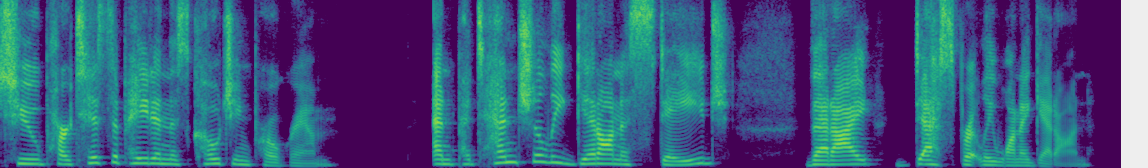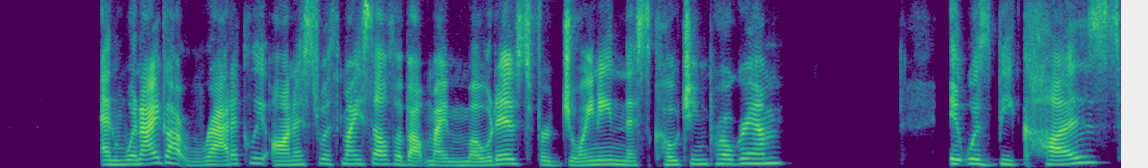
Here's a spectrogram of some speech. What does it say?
to participate in this coaching program and potentially get on a stage that I desperately want to get on. And when I got radically honest with myself about my motives for joining this coaching program, it was because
